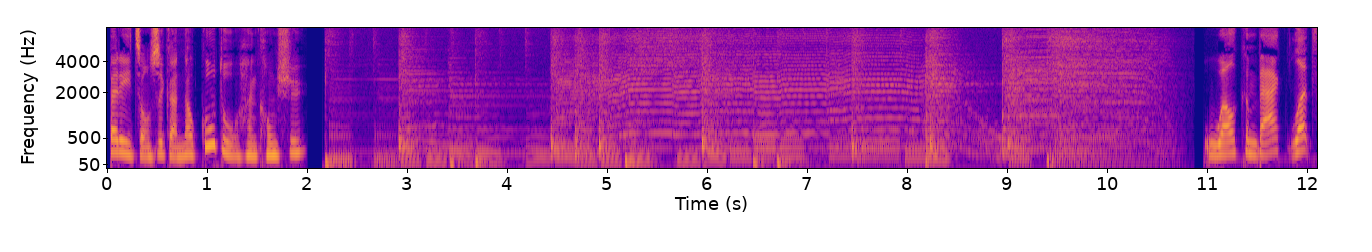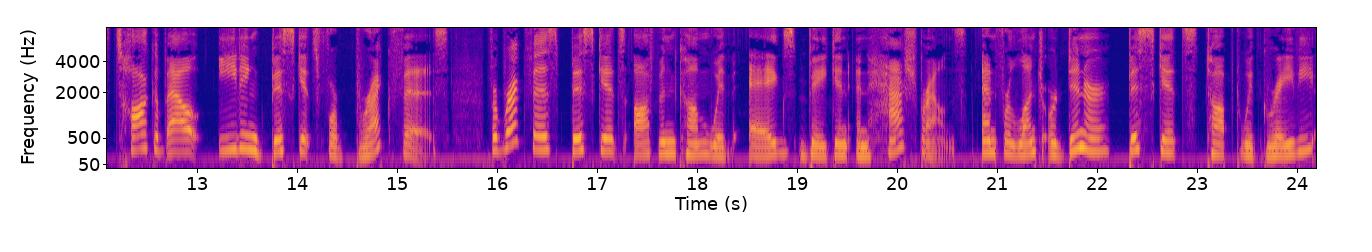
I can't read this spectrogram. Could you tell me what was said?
Betty 总是感到孤独和空虚。Welcome back. Let's talk about eating biscuits for breakfast. For breakfast, biscuits often come with eggs, bacon, and hash browns. And for lunch or dinner, biscuits topped with gravy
